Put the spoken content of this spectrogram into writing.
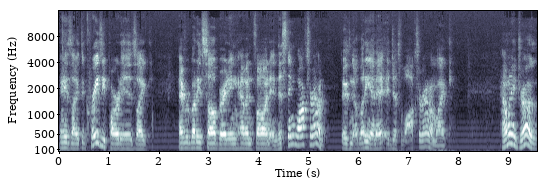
And he's like, the crazy part is like everybody's celebrating, having fun, and this thing walks around. There's nobody in it. It just walks around. I'm like, how many drugs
